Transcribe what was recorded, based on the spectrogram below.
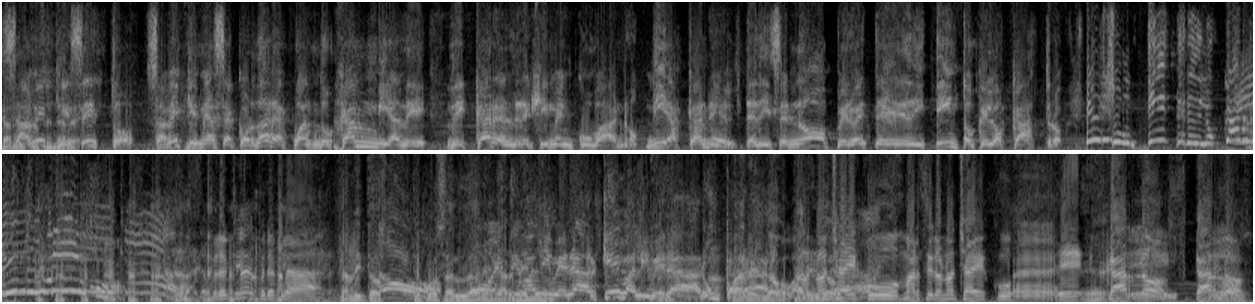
¿Sabés qué es esto? ¿Sabés ¿Qué? qué me hace acordar a cuando cambia de, de cara el régimen cubano? Díaz Canel te dice, no, pero este es distinto que los Castro. Es un títere de los Castro. Claro, pero claro, pero claro. Carlitos, No, te puedo saludar no, en este va a liberar. ¿Qué va a liberar? Un Párenlo, carajo. No, párenlo. no Chaescu, Marcelo, no Chaescu. Eh, Eh, eh. Carlos, Sí, Carlos.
